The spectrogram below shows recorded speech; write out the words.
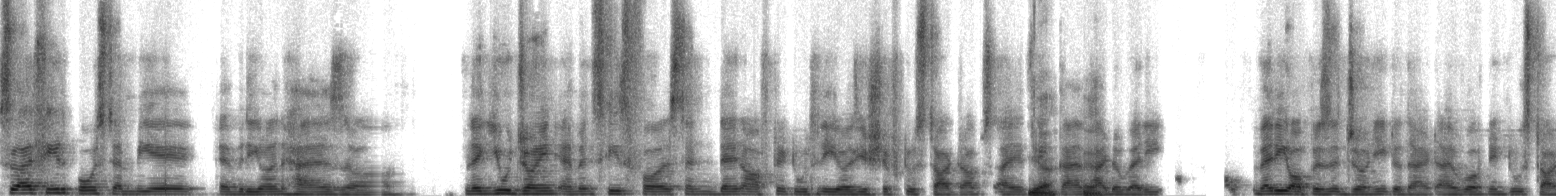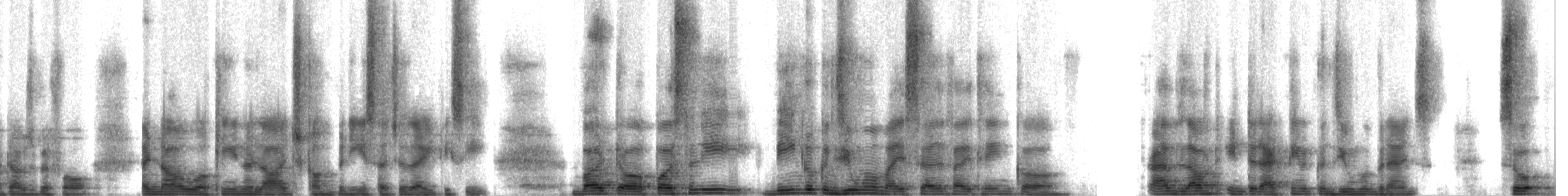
So I feel post MBA, everyone has uh, like you join MNCs first, and then after two three years you shift to startups. I think yeah, I've yeah. had a very very opposite journey to that. I worked in two startups before, and now working in a large company such as ITC. But uh, personally, being a consumer myself, I think uh, I've loved interacting with consumer brands. So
